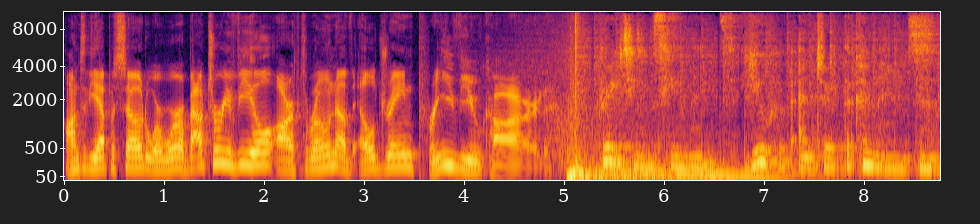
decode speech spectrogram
on to the episode where we're about to reveal our Throne of Eldraine preview card. Greetings, humans. You have entered the Command Zone,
